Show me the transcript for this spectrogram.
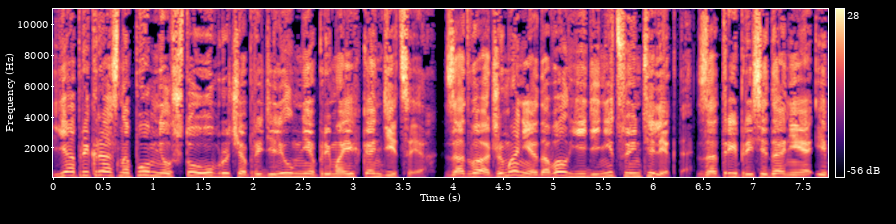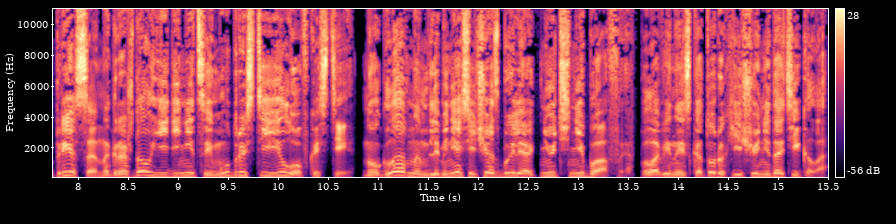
Я прекрасно помнил, что обруч определил мне при моих кондициях. За два отжимания давал единицу интеллекта, за три приседания и пресса награждал единицей мудрости и ловкости. Но главным для меня сейчас были отнюдь не бафы, половина из которых еще не дотикала,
